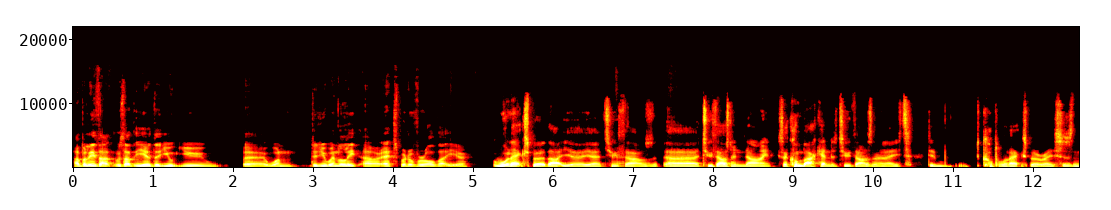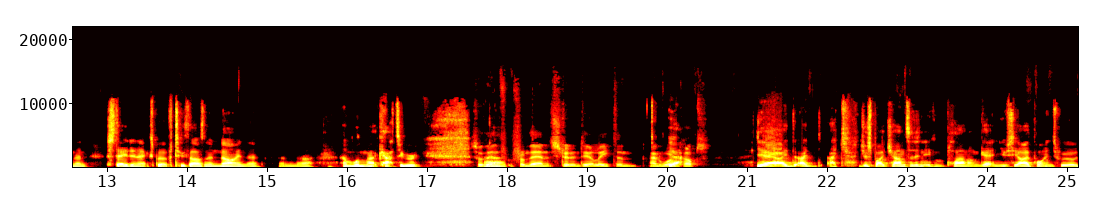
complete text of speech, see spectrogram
I believe that was that the year that you you uh, won. Did you win elite or expert overall that year? one expert that year, yeah, 2000, uh, 2009. Because I come back end of 2008, did a couple of expert races, and then stayed in expert for 2009 then, and uh, and won that category. So then Uh, from then it's straight into elite and and World Yeah. Cups. Yeah, I, I, I, just by chance, I didn't even plan on getting UCI points. We were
